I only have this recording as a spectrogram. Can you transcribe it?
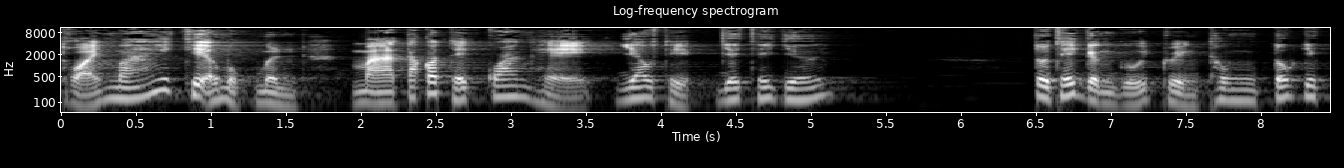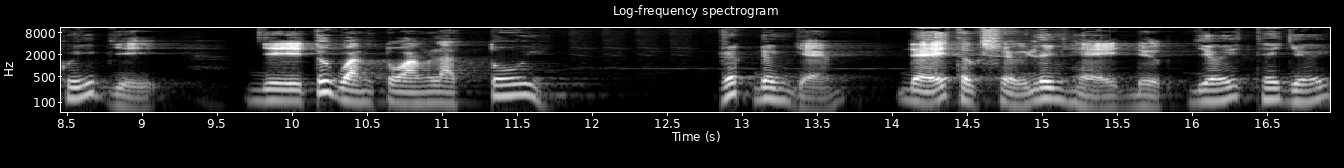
thoải mái khi ở một mình mà ta có thể quan hệ, giao thiệp với thế giới. Tôi thấy gần gũi truyền thông tốt với quý vị, vì tôi hoàn toàn là tôi. Rất đơn giản, để thực sự liên hệ được với thế giới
